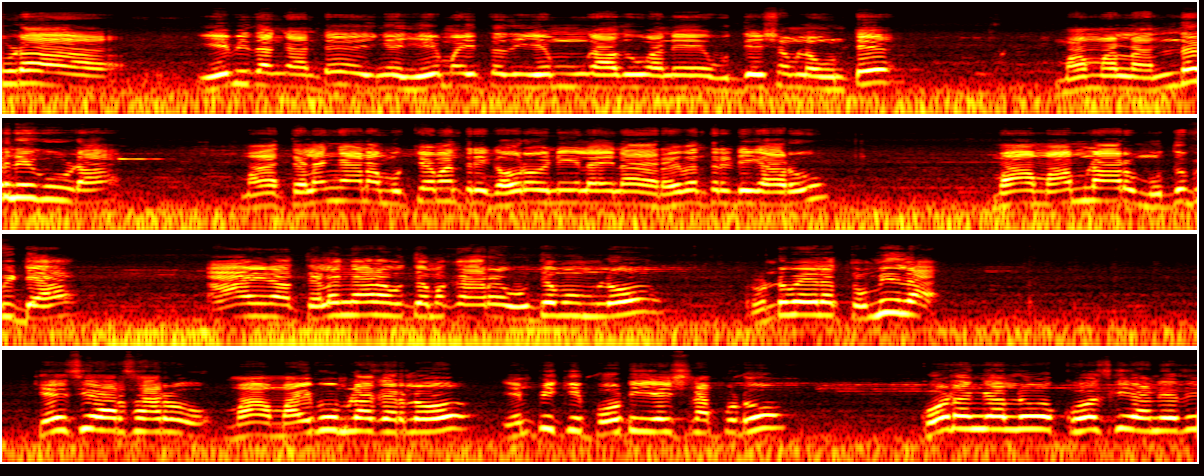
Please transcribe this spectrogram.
కూడా ఏ విధంగా అంటే ఇంకా ఏమవుతుంది ఏం కాదు అనే ఉద్దేశంలో ఉంటే మమ్మల్ని అందరినీ కూడా మా తెలంగాణ ముఖ్యమంత్రి గౌరవనీయులైన రేవంత్ రెడ్డి గారు మా మామనారు ముద్దుబిడ్డ ఆయన తెలంగాణ ఉద్యమకార ఉద్యమంలో రెండు వేల తొమ్మిదిలో కేసీఆర్ సారు మా మహబూబ్ నగర్లో ఎంపీకి పోటీ చేసినప్పుడు కోడంగల్లు కోస్గి అనేది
